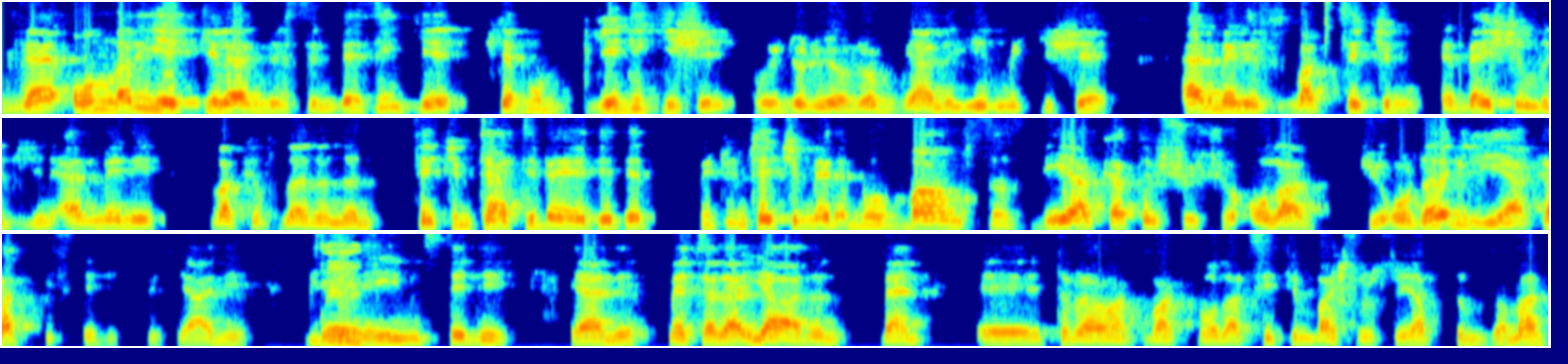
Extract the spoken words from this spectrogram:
ve onları yetkilendirsin. Desin ki işte bu 7 kişi uyduruyorum yani 20 kişi Ermeni bak seçim 5 e, yıllık için Ermeni vakıflarının seçim tertibi edildi. Bütün seçimleri bu bağımsız liyakatı şu şu olan çünkü orada da bir liyakat istedik biz. Yani bir evet. deneyim istedik. Yani mesela yarın ben e, Travanak Vakfı olarak seçim başvurusunu yaptığım zaman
